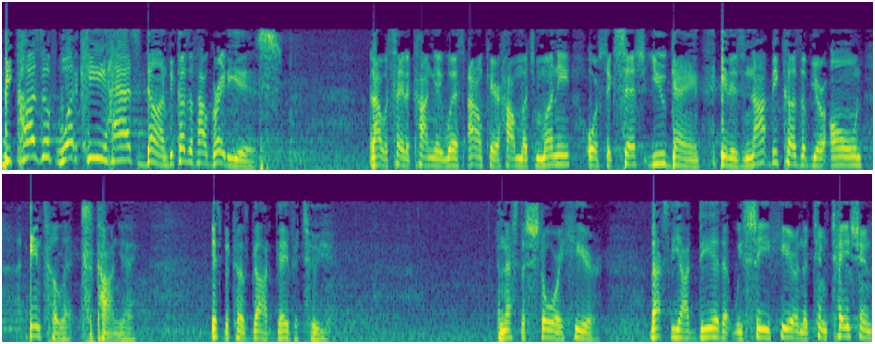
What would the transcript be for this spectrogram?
because of what he has done, because of how great he is. And I would say to Kanye West, I don't care how much money or success you gain, it is not because of your own intellect, Kanye. It's because God gave it to you. And that's the story here. That's the idea that we see here. And the temptation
